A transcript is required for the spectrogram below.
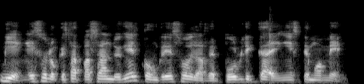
Bien, eso es lo que está pasando en el Congreso de la República en este momento.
